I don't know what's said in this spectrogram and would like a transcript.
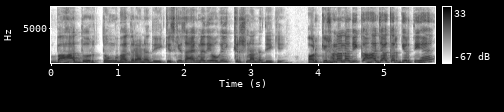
बहादुर, तुंगभद्रा नदी। किसकी सहायक नदी हो गई? कृष्णा नदी की। और कृष्णा नदी कहाँ जाकर गिरती है?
